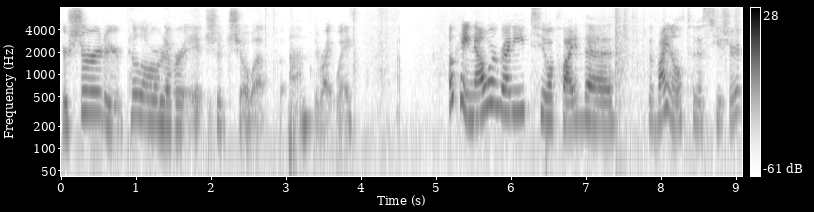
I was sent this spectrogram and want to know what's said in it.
your shirt or your pillow or whatever, it should show up um, the right way. Okay, now we're ready to apply the, the vinyl to this t-shirt.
